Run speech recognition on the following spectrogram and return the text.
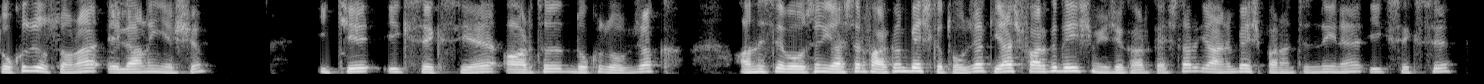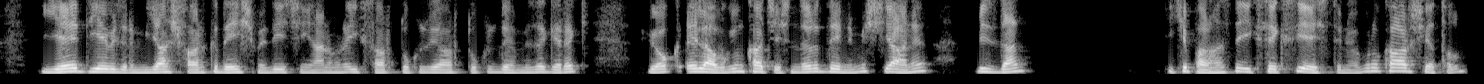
9 yıl sonra Ela'nın yaşı 2 x eksi y artı 9 olacak. Annesiyle babasının yaşları farkının 5 katı olacak. Yaş farkı değişmeyecek arkadaşlar. Yani 5 parantezinde yine x eksi y diyebilirim. Yaş farkı değişmediği için yani buna x artı 9 y artı 9 dememize gerek yok. Ela bugün kaç yaşındadır denilmiş. Yani bizden 2 parantezinde x eksi y isteniyor. Bunu karşıya atalım.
